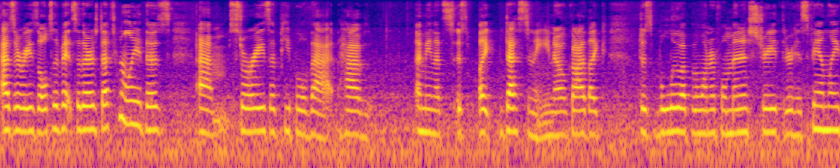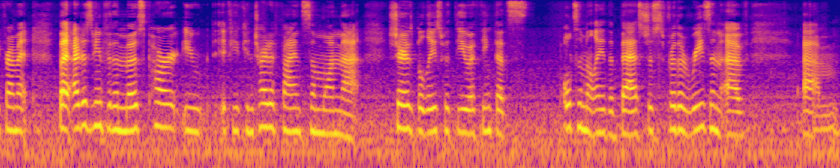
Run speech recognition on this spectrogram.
as a result of it. So there's definitely those um, stories of people that have, I mean, that's it's like destiny, you know, God like just blew up a wonderful ministry through his family from it. But I just mean for the most part, you if you can try to find someone that shares beliefs with you, I think that's ultimately the best. Just for the reason of, um,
